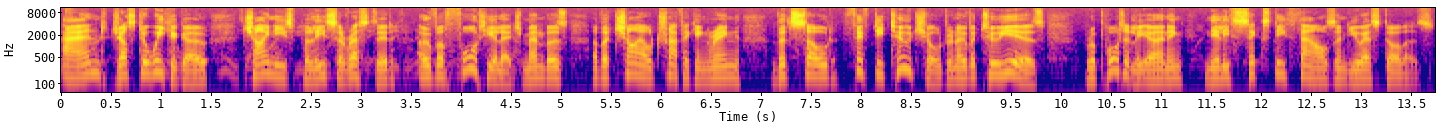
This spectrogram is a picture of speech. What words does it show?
And just a week ago, Chinese police arrested over 40 alleged members of a child trafficking ring that sold 52 children over two years, reportedly earning nearly 60,000 US dollars.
